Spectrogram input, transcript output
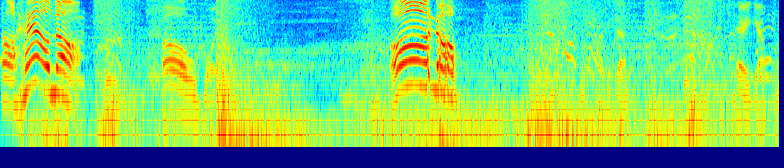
Oh, hell no! Oh, boy. Oh, no! Oh, good job. There you go.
